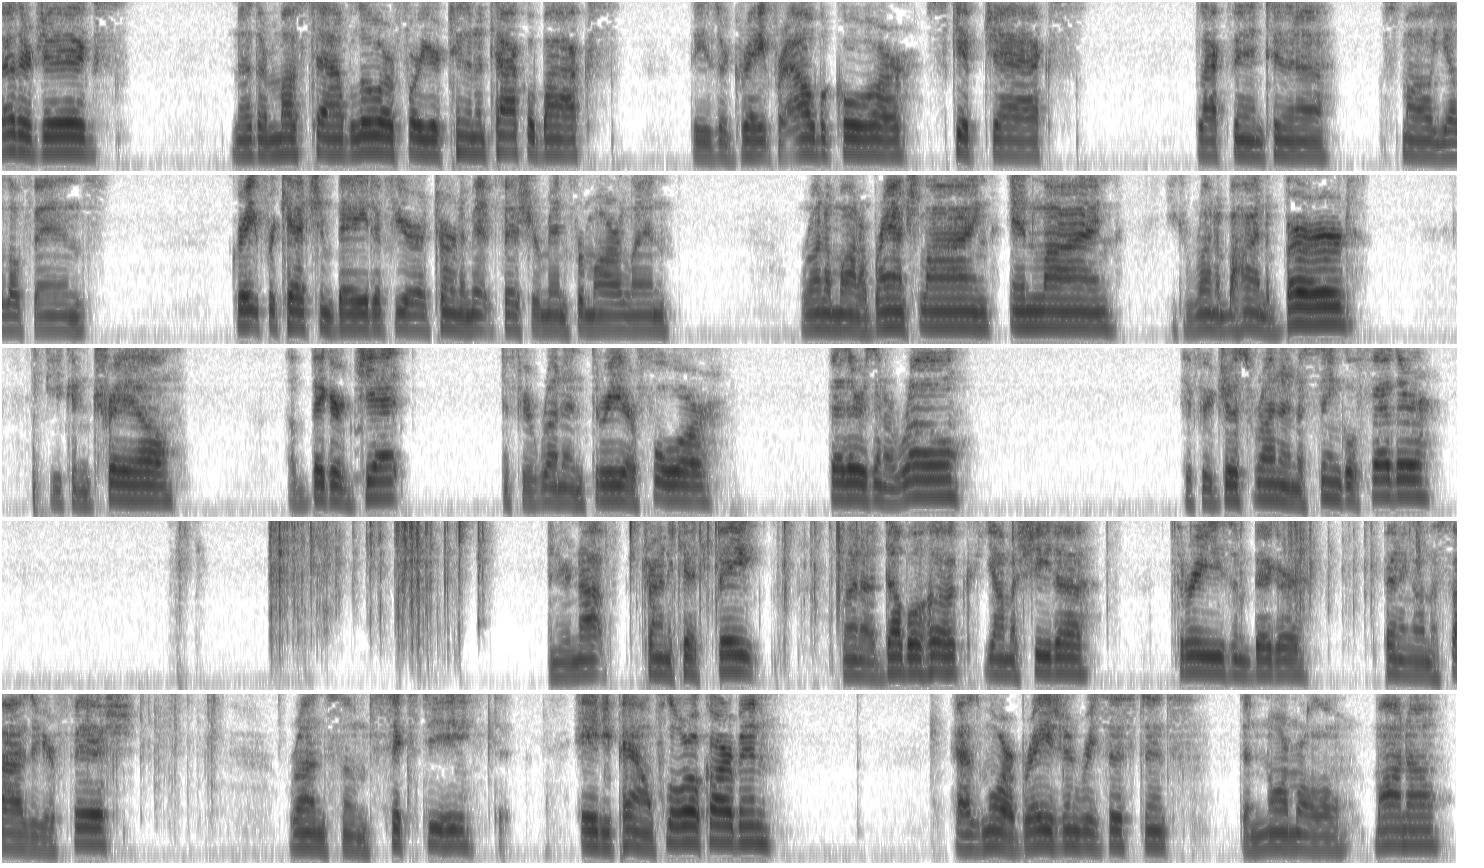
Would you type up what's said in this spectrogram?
Feather jigs. Another must-have lure for your tuna tackle box. These are great for albacore, skipjacks, blackfin tuna, small yellow fins. Great for catching bait if you're a tournament fisherman for marlin. Run them on a branch line, end line. You can run them behind a bird. You can trail a bigger jet if you're running three or four feathers in a row. If you're just running a single feather and you're not trying to catch bait, run a double hook, Yamashita, threes and bigger, depending on the size of your fish. Run some 60 to 80 pound fluorocarbon. Has more abrasion resistance than normal mono.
